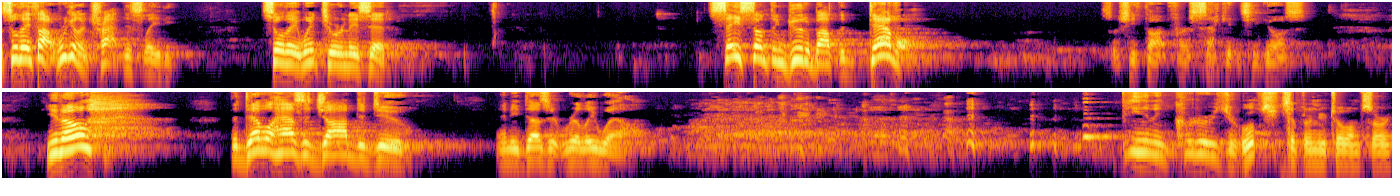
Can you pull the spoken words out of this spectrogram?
So they thought, we're going to trap this lady. So they went to her and they said, Say something good about the devil. So she thought for a second. She goes, You know, the devil has a job to do, and he does it really well. Be an encourager. Oops, stepped on your toe, I'm sorry.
